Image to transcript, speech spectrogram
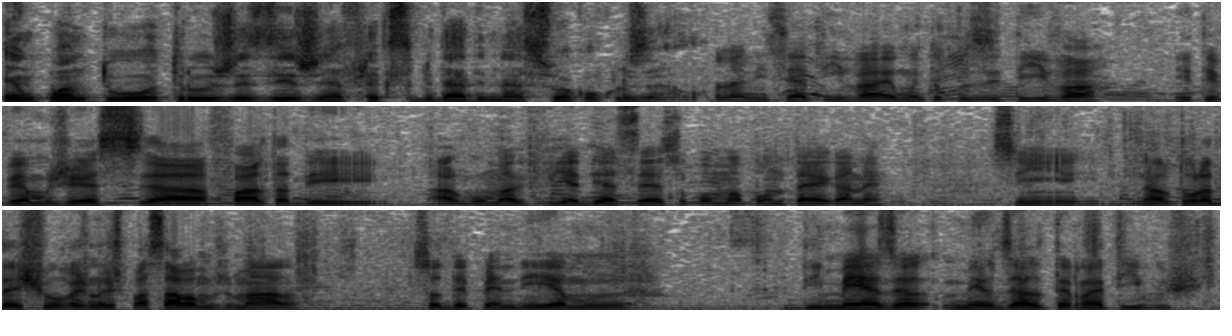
Enquanto outros exigem a flexibilidade na sua conclusão. A iniciativa é muito positiva e tivemos essa falta de alguma via de acesso como uma pontega, né? Sim, na altura das chuvas nós passávamos mal, só dependíamos de meios, meios alternativos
